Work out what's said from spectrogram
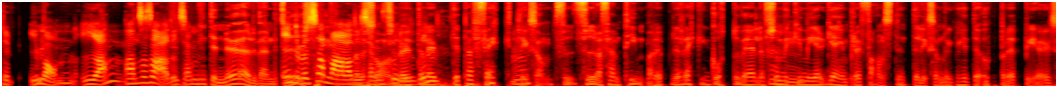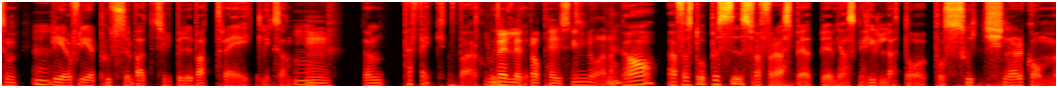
typ imorgon igen. Alltså så här, liksom, Inte nödvändigtvis. Inte med samma, liksom, så. det, det, det är perfekt. Mm. Liksom. Fy- Fyra, fem timmar, det, det räcker gott och väl. Så Mm. mycket mer gameplay fanns det inte. Liksom. Du kan inte upprätta liksom, mm, fler och fler pussel, bara till slut blir det bara träigt. Liksom. mm. Men perfekt. Bara, skit- Väldigt bra pacing då eller? Ja, jag förstår precis varför det här spelet blev ganska hyllat då på Switch när det kom.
